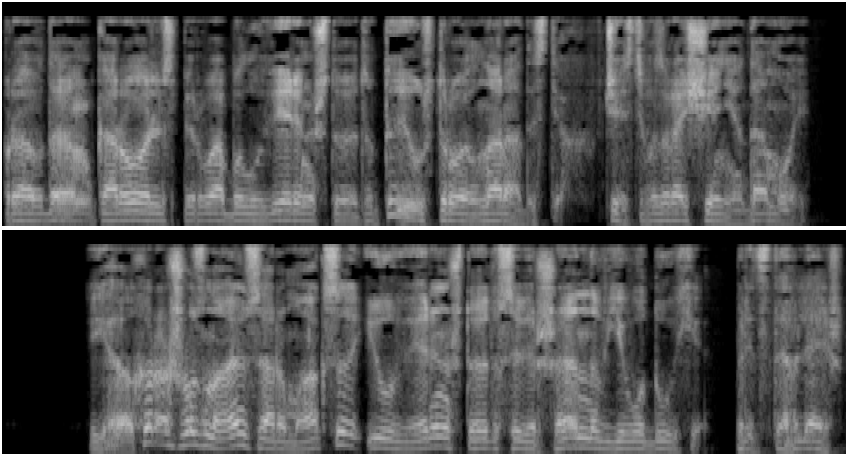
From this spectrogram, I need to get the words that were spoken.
Правда, король сперва был уверен, что это ты устроил на радостях в честь возвращения домой. Я хорошо знаю сэра Макса и уверен, что это совершенно в его духе. Представляешь,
